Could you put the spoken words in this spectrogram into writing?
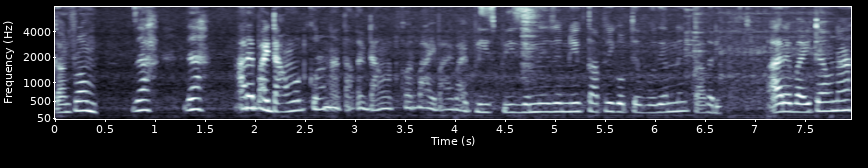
কনফার্ম যা যা। আরে ভাই ডাউনলোড করো না, তাড়াতাড়ি ডাউনলোড কর। ভাই ভাই ভাই প্লিজ প্লিজ যেমনি যেমনি তাড়াতাড়ি করতে হবে, যেমনি তাড়াতাড়ি। আরে ভাই, এটাও না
